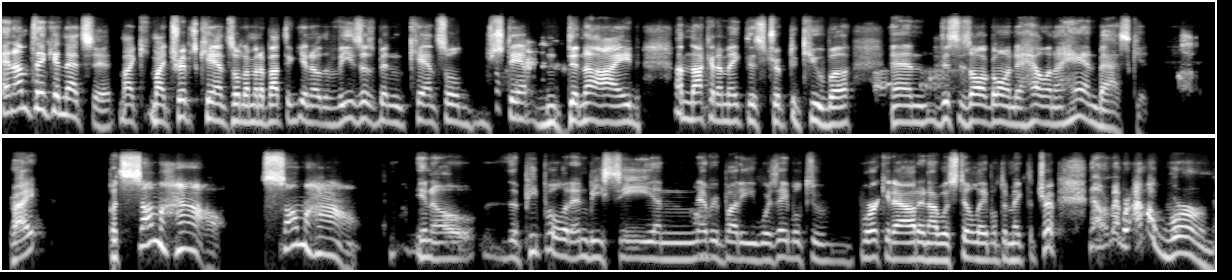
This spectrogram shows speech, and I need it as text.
And I'm thinking that's it. My my trip's canceled. I'm about to, you know, the visa's been canceled, stamped denied. I'm not going to make this trip to Cuba, and this is all going to hell in a handbasket, right? But somehow, somehow, you know, the people at NBC and everybody was able to work it out, and I was still able to make the trip. Now, remember, I'm a worm.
